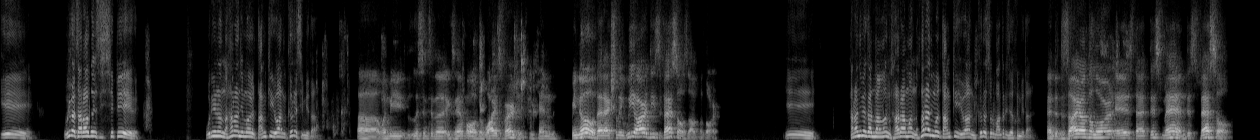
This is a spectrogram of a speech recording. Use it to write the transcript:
이 우리가 잘 알다시피 우리는 하나님을 닮기 위한 그릇입니다. Uh, when we listen to the example of the wise virgins, we can we know that actually we are these vessels of the Lord. 이 하나님의 갈망은 사람은 하나님을 닮기 위한 그릇으로 만들어졌습니다. And the desire of the Lord is that this man, this vessel,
